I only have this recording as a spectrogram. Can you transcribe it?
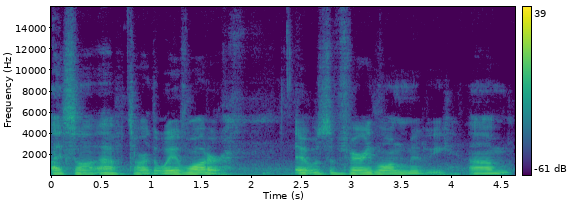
I saw Avatar The Way of Water. It was a very long movie. Um,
